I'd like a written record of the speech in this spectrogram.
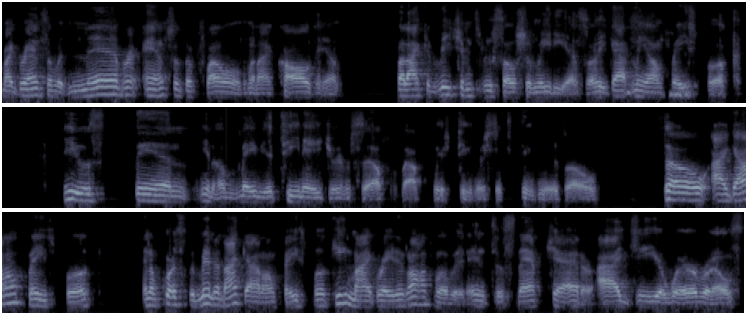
My grandson would never answer the phone when I called him, but I could reach him through social media. So he got me on Facebook. He was then, you know, maybe a teenager himself, about 15 or 16 years old. So I got on Facebook. And of course, the minute I got on Facebook, he migrated off of it into Snapchat or IG or wherever else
